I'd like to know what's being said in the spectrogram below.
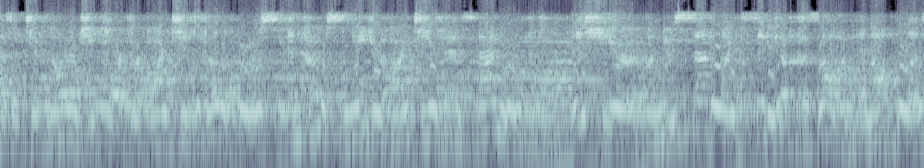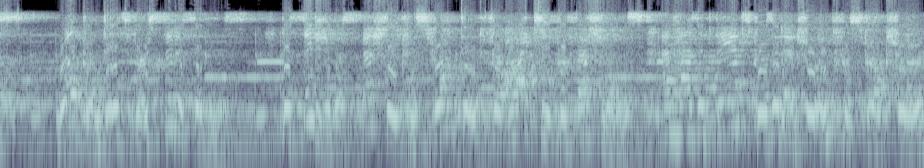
has a technology park for IT developers and hosts major IT events annually. This year, a new satellite city of Kazan, Innopolis, welcomed its first citizens. The city was specially constructed for IT professionals and has advanced residential infrastructure,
